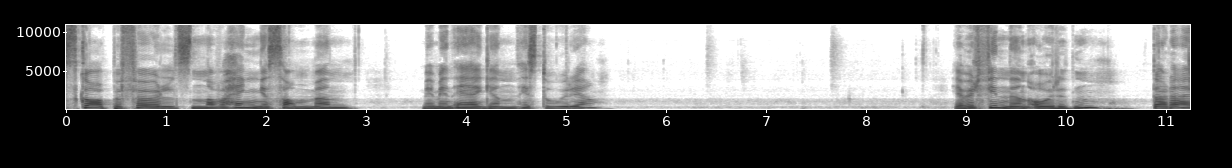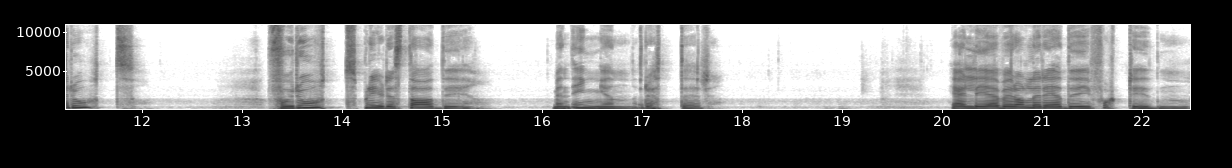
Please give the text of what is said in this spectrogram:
skape følelsen av å henge sammen med min egen historie. Jeg vil finne en orden der det er rot. For rot blir det stadig, men ingen røtter. Jeg lever allerede i fortiden,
